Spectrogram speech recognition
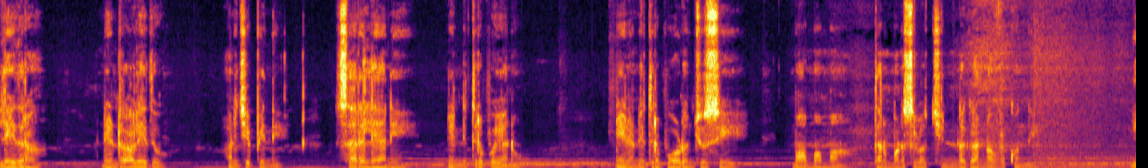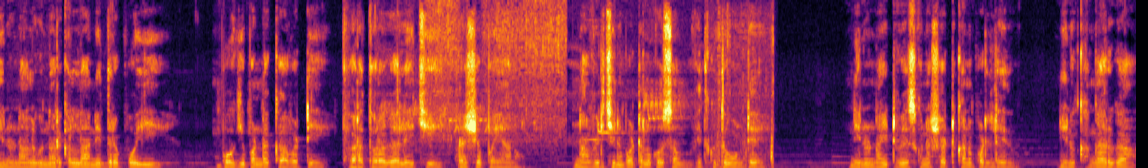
లేదురా నేను రాలేదు అని చెప్పింది. సరేలే అని నేను నిద్రపోయాను. నేను నిద్రపోవడం చూసి మా అమ్మమ్మ తన మనసులో చిన్నగా నవ్వుకుంది. నేను నాలుగున్నర కల్లా నిద్రపోయి భోగి పండగ కాబట్టి త్వర త్వరగా లేచి ఫ్రెష్ అప్ అయ్యాను. నా విడిచిన బట్టల కోసం వెతుకుతూ ఉంటే నేను నైట్ వేసుకున్న షర్ట్ కనపడలేదు. నేను కంగారుగా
